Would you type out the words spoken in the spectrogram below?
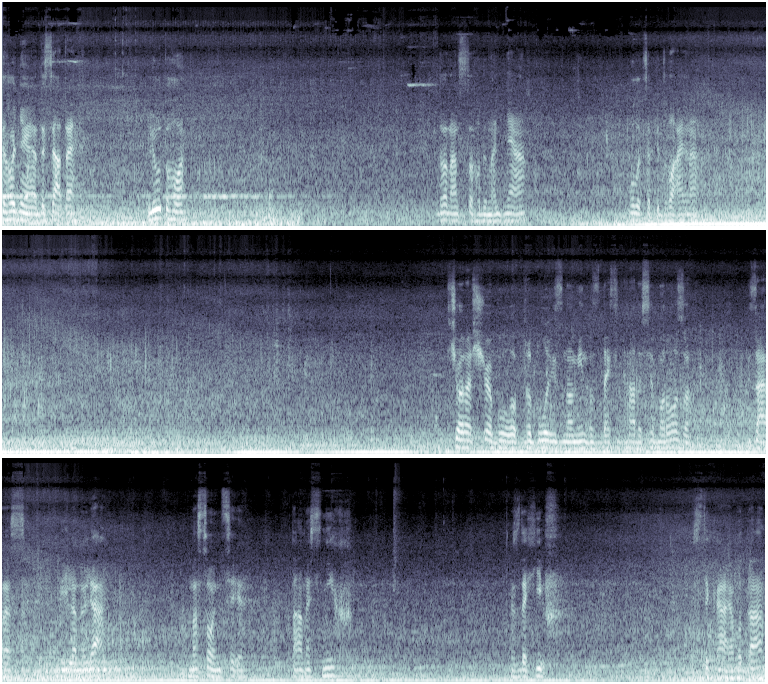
Сьогодні 10 лютого. 12 година дня. Вулиця Підвальна. Вчора ще було приблизно мінус 10 градусів морозу. Зараз біля нуля. На сонці тане сніг. З дахів. Стікає вода.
